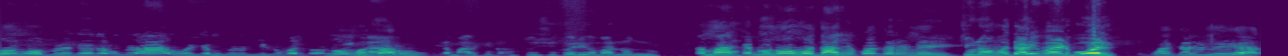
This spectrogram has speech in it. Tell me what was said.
નામ દે એટલે મૂકી દો આવું છે. મૂકી દો પર તો નામ વધારું. એટલે માર્કેટ તું શું કર્યું અમારું નામનું? માર્કેટનું નામ વધાર્યું કોઈ કર્યું નહીં. શું નામ વધાર્યું પણ? બોલ. કોઈ કર્યું નહીં યાર.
